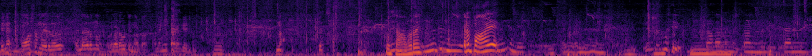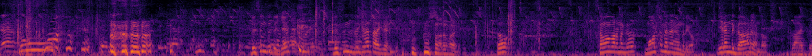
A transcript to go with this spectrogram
പിന്നെ മോശം വരുന്നത് എല്ലാവരും ഒന്ന് വിടവിട്ടി നോട്ടോ അല്ലെങ്കിൽ എന്നാ. പാഴെ ഉറപ്പായിട്ടും. സോ സമ പറഞ്ഞക്ക് മോശം വരാൻ അറിയോ ഈ രണ്ട് ഗാർഡ് കണ്ടോ? ബ്ലാക്ക്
